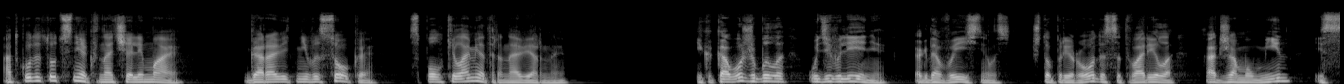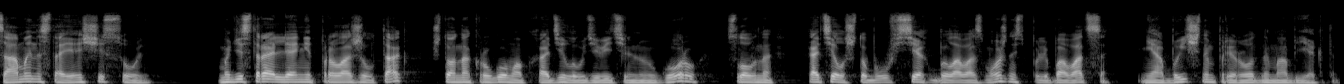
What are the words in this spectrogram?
Откуда тут снег в начале мая? Гора ведь невысокая, с полкилометра, наверное. И каково же было удивление, когда выяснилось, что природа сотворила Хаджамумин из самой настоящей соли. Магистраль Леонид проложил так, что она кругом обходила удивительную гору, словно хотел, чтобы у всех была возможность полюбоваться необычным природным объектом.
